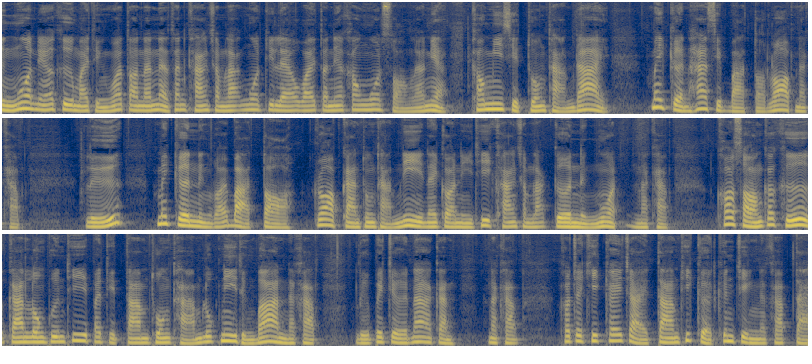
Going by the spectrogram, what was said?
1 งวดเนี่ยก็คือหมายถึงว่าตอนนั้นเนี่ยท่านค้างชำระงวดที่แล้วไว้ตอนนี้เข้างวด 2 แล้วเนี่ยเขามีสิทธิ์ทวงถามได้ ไม่เกิน 50 บาทต่อรอบนะครับ หรือไม่เกิน 100 บาทต่อรอบการทวงถามหนี้ในกรณีที่ค้างชำระเกิน 1 งวดนะครับ ข้อ 2 ก็คือการลงพื้นที่ไปติดตามทวงถามลูกหนี้ถึงบ้านนะครับ หรือไปเจอหน้ากันนะครับ เขาจะคิดค่าใช้จ่ายตามที่เกิดขึ้นจริงนะครับ แต่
